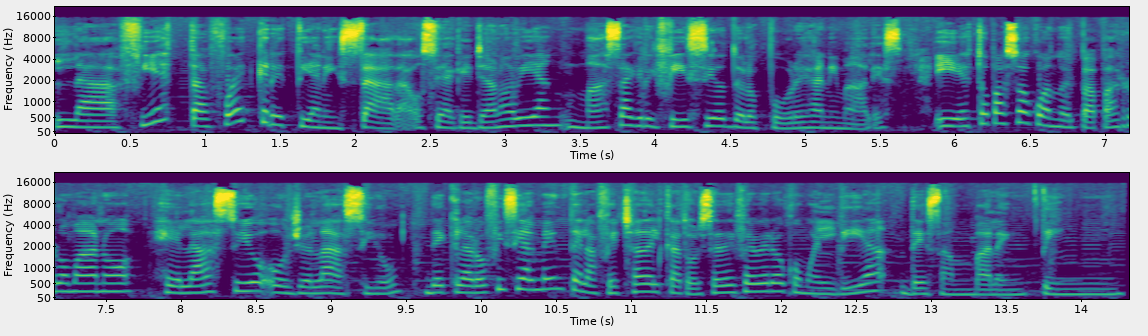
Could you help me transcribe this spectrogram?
la fiesta fue cristianizada, o sea que ya no habían más sacrificios de los pobres animales. Y esto pasó cuando el Papa romano Gelasio o Gelasio declaró oficialmente la fecha del 14 de febrero como el día de San Valentín.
